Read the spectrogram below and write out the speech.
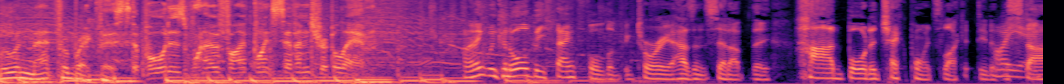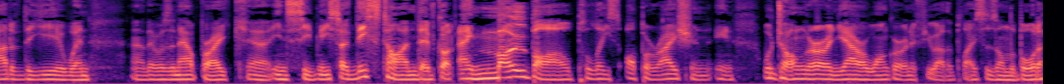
Lou and Matt for breakfast. The Borders 105.7 Triple M. I think we can all be thankful that Victoria hasn't set up the hard border checkpoints like it did at Oh, the yeah. start of the year when uh, there was an outbreak uh, in Sydney. So this time they've got a mobile police operation in Wodonga and Yarrawonga and a few other places on the border.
